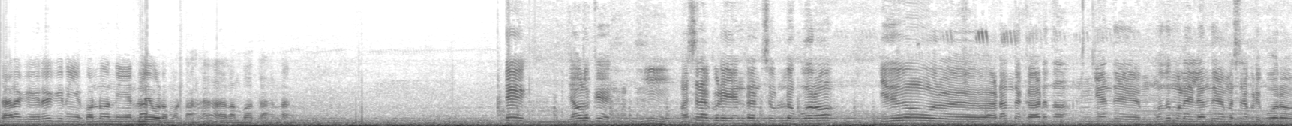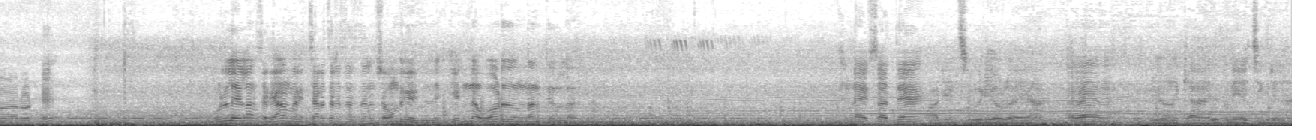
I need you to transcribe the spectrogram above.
சரக்கு இறக்கு நீங்கள் கொண்டு வந்தீங்கன்னு விட மாட்டாங்க. அதெல்லாம் பார்த்தாங்கன்னா. ஏய் ஜவுளுக்கு மசனாக்குடி என்ட்ரன்ஸ் உள்ளே போகிறோம் இதுவும் ஒரு அடர்ந்த காடு தான் இங்கேருந்து முதுமலையிலேருந்து மெசனப்படி போகிற ரோட்டு உள்ள எல்லாம் சரியான மாதிரி சர சர சரன்னு சவுண்டு கேட்குது என்ன ஓடுதுன்னு தான் தெரில என்ன இர்ஷாத்து ஆடியன்ஸ் வீடியோவில் வீடியோவில் இது பண்ணி வச்சுக்கிறேங்க.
